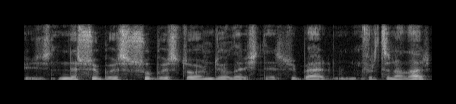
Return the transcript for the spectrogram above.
üstünde super, superstorm diyorlar işte süper fırtınalar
